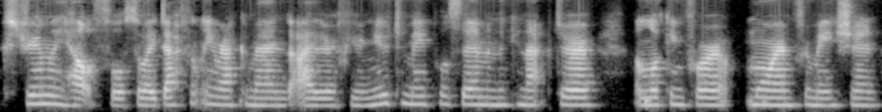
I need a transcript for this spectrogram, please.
extremely helpful. So I definitely recommend either if you're new to MapleSim and the connector and looking for more information,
